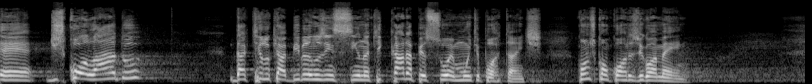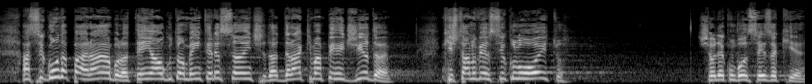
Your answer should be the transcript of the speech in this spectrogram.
é, descolado daquilo que a Bíblia nos ensina, que cada pessoa é muito importante. Quantos concordam, digam amém. A segunda parábola tem algo também interessante, da dracma perdida, que está no versículo 8. Deixa eu ler com vocês aqui.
